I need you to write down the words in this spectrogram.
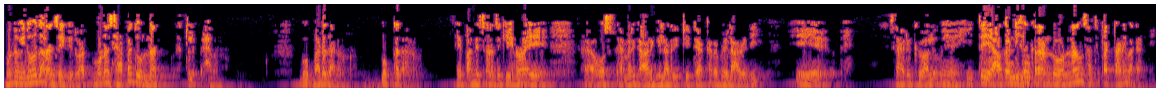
මොන විනෝදාංශය කෙරුවත් මොන සැප දුන්නත් ඇතුලේ බහවනවා. බඩ දනවා. බොක්ක දනවා. ඒ පන්දිසංශ කියනවා ඒ ඕස් ඇමරිකාවට ගිහලා රිට්‍රීට් එකක් කරපු වෙලාවේදී ඒ සාරිකවලු මේ හිත යා කන්ඩිෂන් කරන්න ඕන නම් සතිපට්ඨානෙ වඩන්නේ.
